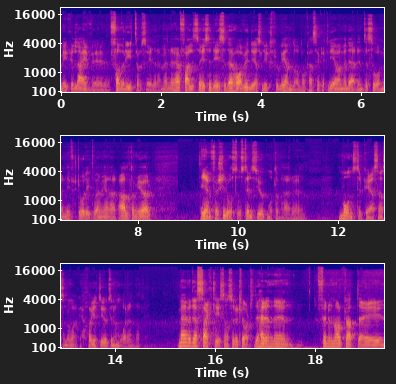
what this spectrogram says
Mycket live-favoriter och så vidare. Men i det här fallet så är ACDC, där har vi ju deras lyxproblem då. De kan säkert leva med det, det är inte så. Men ni förstår lite vad jag menar. Allt de gör jämförs ju då och ställs ju upp mot de här eh, monsterpjäserna som de har gett ut genom åren. Då. Men med det sagt liksom så är det klart. Det här är en fenomenal platta. Eh,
